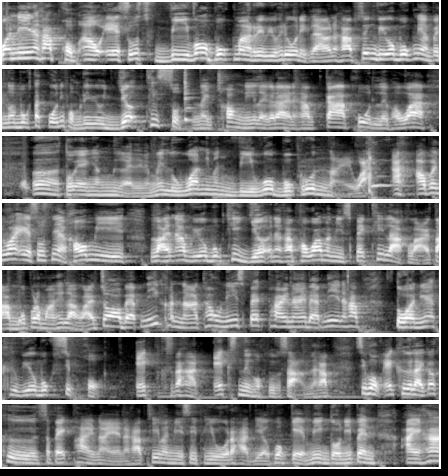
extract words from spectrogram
วันนี้นะครับผมเอา ASUS VivoBook มารีวิวให้ดูอีกแล้วนะครับ ซึ่ง VivoBook เนี่ยเป็นโน้ตบุ๊กตระกูลที่ผมรีวิวเยอะที่สุดในช่องนี้เลยก็ได้นะครับ กล้าพูดเลยเพราะว่าเออตัวเองยังเหนื่อยเลยไม่รู้ว่านี่มัน VivoBook รุ่นไหนวะอะเอาเป็นว่า ASUS เนี่ยเขามี Line Up VivoBook ที่เยอะนะครับ เพราะว่ามันมีสเปคที่หลากหลายตามงบประมาณที่หลากหลายจอแบบนี้ขนาดเท่านี้สเปคภายในแบบนี้นะครับตัวนี้คือ VivoBook 16 X รหัส X1603 นะครับ 16X คืออะไรก็คือสเปคภายในนะครับ ที่มันมี CPU รหัสเดียวพวกเกมมิ่งตัวนี้เป็น i5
